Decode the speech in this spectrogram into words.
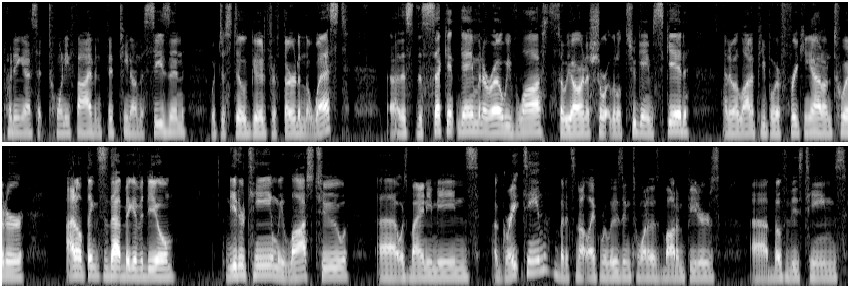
putting us at 25 and 15 on the season, which is still good for third in the West. Uh, this is the second game in a row we've lost, so we are on a short little two game skid. I know a lot of people are freaking out on Twitter. I don't think this is that big of a deal. Neither team we lost to uh, was by any means a great team, but it's not like we're losing to one of those bottom feeders. Uh, both of these teams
